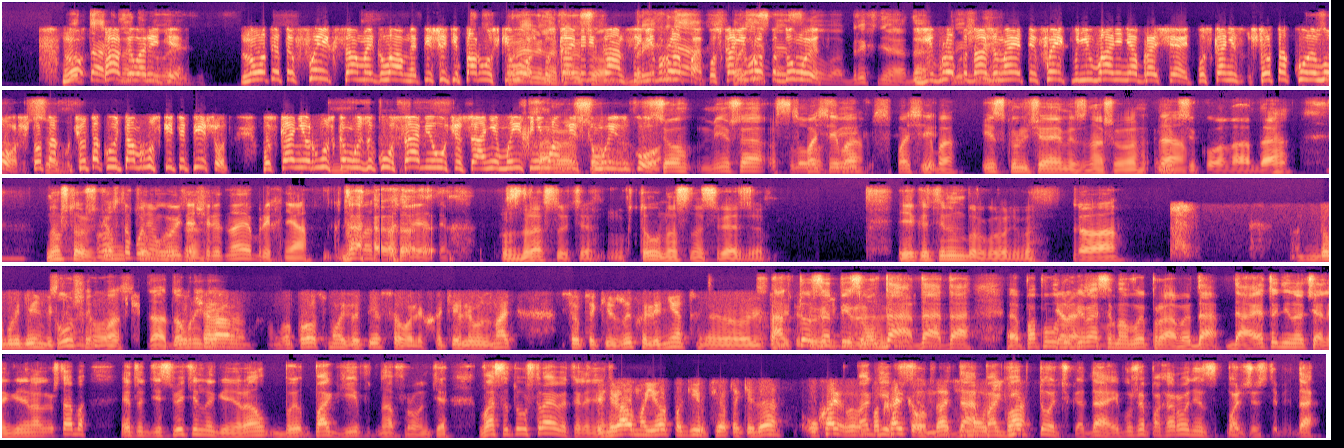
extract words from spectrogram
ну, вот так так говорите. говорить. Ну вот это фейк, самое главное. Пишите по-русски ложь. Пускай хорошо. американцы, Брехня. Европа, пускай Европа думает. слово, брехня, да. Европа брехня. даже на этой фейк внимания не обращает. Пускай они... Что такое ложь? Что, всё. так- что такое там русские-то пишут? Пускай они русскому языку сами учатся, они мы их не английскому языку. Все, Миша, слово Спасибо, фейк спасибо. исключаем из нашего Да. лексикона, да? Ну что ж, ждем, Просто будем будет, говорить а. очередная брехня. Кто Да. у нас на связи? Здравствуйте. Кто у нас на связи? Екатеринбург вроде бы. Да, Добрый день, Виктор слушаем вас. Николаевич. Да, Вы добрый день. вчера вопрос мой записывали, хотели узнать, все-таки жив или нет. э, А кто Петрович записывал? Герасимов. Да, да, да. Э, По поводу Герасимов. Герасима вы правы. Да, да, это не начальник генерального штаба. Это действительно генерал был, погиб на фронте. Вас это устраивает или нет? Генерал-майор погиб все-таки, да? У Халь- Под Погиб Харьковом, да. Да, 7 погиб, числа? точка. Да, и уже похоронен с почестями. Да.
